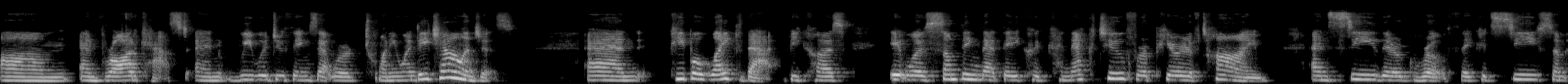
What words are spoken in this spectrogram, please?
um, and broadcast. And we would do things that were 21 day challenges. And people liked that because it was something that they could connect to for a period of time and see their growth. They could see some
